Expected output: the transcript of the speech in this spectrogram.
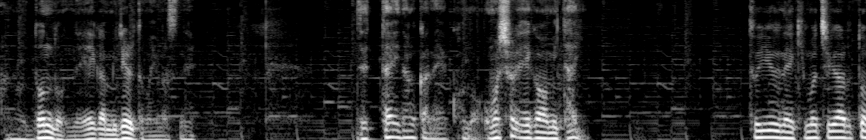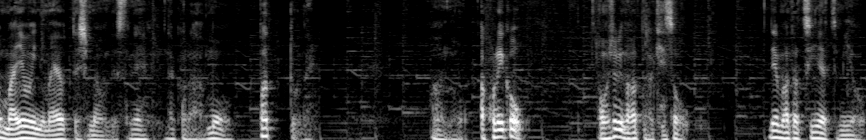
あのどんどんね映画見れると思いますね。絶対なんかねこの面白い映画を見たい。というね気持ちがあると迷いに迷ってしまうんですね。だからもうパッとねあのあこれ行こう。面白くなかったら消そう。でまた次のやつ見よう。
